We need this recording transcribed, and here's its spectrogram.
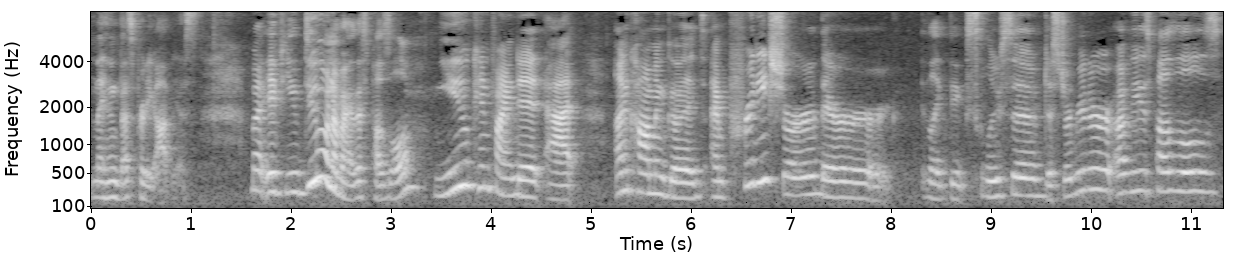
And I think that's pretty obvious. But if you do want to buy this puzzle, you can find it at Uncommon Goods. I'm pretty sure they're like the exclusive distributor of these puzzles.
